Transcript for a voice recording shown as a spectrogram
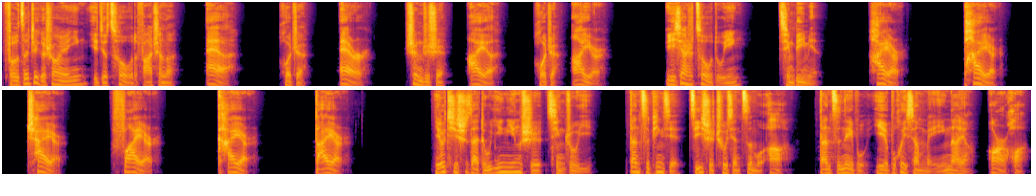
否则这个双元音也就错误的发成了 air 或者。air，甚至是 ire 或者 ire。以下是错误读音，请避免：higher、pyre、chair、fire、care、dire。尤其是在读英音时，请注意，单词拼写即使出现字母 r，单词内部也不会像美音那样 r 化，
